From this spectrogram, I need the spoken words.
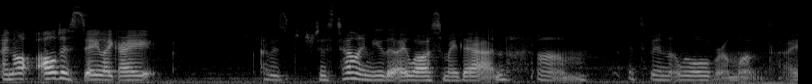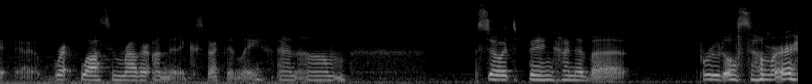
and I'll, I'll just say, like, I, I was just telling you that I lost my dad. Um, it's been a little over a month. I, I lost him rather unexpectedly. And um, so it's been kind of a brutal summer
